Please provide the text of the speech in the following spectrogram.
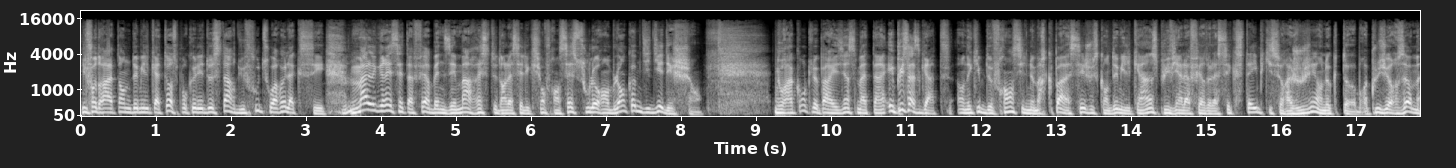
Il faudra attendre 2014 pour que les deux stars du foot soient relaxées. Mmh. Malgré cette affaire, Benzema reste dans la sélection française sous Laurent Blanc comme Didier Deschamps nous raconte le Parisien ce matin. Et puis ça se gâte. En équipe de France, il ne marque pas assez jusqu'en 2015, puis vient l'affaire de la sextape qui sera jugée en octobre. Plusieurs hommes,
